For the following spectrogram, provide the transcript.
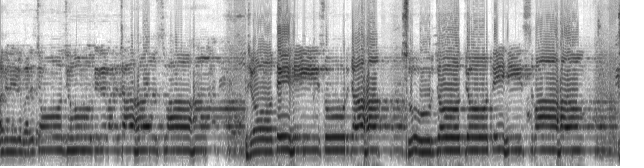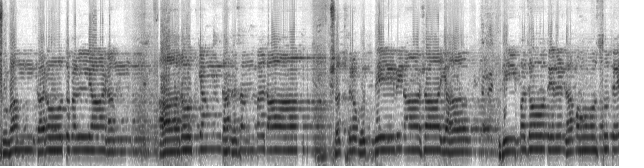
અગ્નિર્વરચો જ્યોતિર્વરચા સ્વાહા જ્યોતિ સૂર્જા સૂર્જો જ્યોતિ સ્વાહા શુભમ કરોતુ કલ્યાણમ આરોગ્યમ ધન સંપદા શત્રુબુદ્ધિ વિનાશાય દીપજ્યોતિર્નમોસ્તુ તે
